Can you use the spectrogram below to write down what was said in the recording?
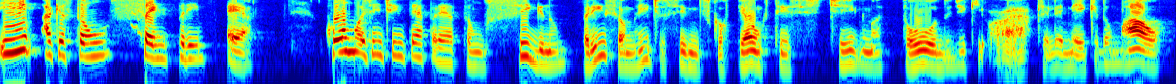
E a questão sempre é como a gente interpreta um signo, principalmente o signo de escorpião, que tem esse estigma todo de que, ah, que ele é meio que do mal,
